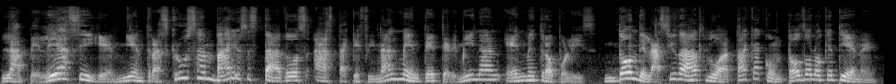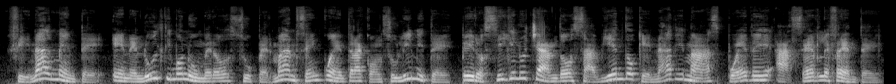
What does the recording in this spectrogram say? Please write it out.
La pelea sigue mientras cruzan varios estados hasta que finalmente terminan en Metrópolis, donde la ciudad lo ataca con todo lo que tiene. Finalmente, en el último número, Superman se encuentra con su límite, pero sigue luchando sabiendo que nadie más puede hacerle frente.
